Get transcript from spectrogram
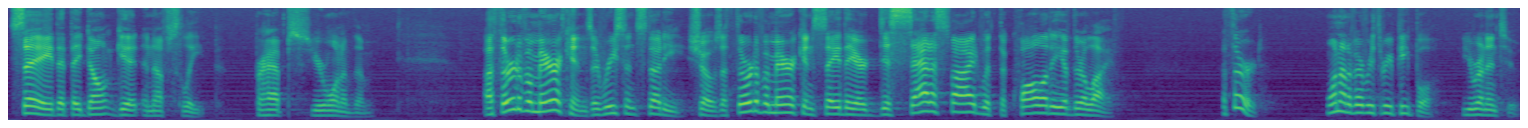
say that they don't get enough sleep. Perhaps you're one of them. A third of Americans, a recent study shows, a third of Americans say they are dissatisfied with the quality of their life. A third. One out of every three people you run into.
